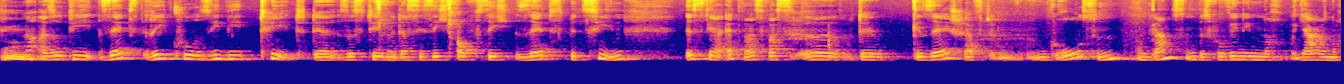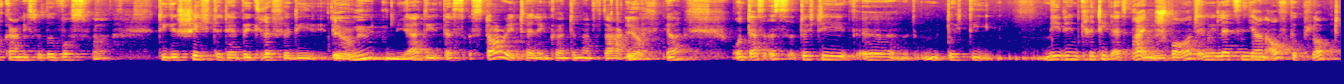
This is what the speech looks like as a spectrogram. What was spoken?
Mhm. Ne? Also die Selbstrekursivität der Systeme, dass sie sich auf sich selbst beziehen, ist ja etwas, was äh, der Gesellschaft im, im, Großen und Ganzen bis vor wenigen noch, Jahren noch gar nicht so bewusst war. Die Geschichte der Begriffe, die, die ja. Mythen, ja, die, das Storytelling könnte man sagen. Ja. Ja? Und das ist durch die, äh, durch die Medienkritik als Breitensport in den letzten Jahren aufgeploppt.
